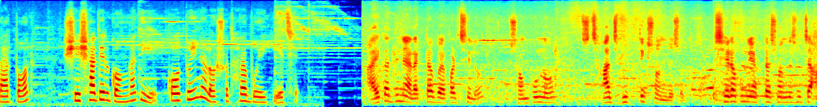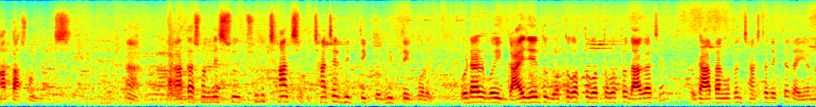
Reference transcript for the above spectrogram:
তারপর সে স্বাদের গঙ্গা দিয়ে কতই না রসধারা বয়ে গিয়েছে। আগেকার দিনে আর একটা ব্যাপার ছিল, সম্পূর্ণ ছাঁচ ভিত্তিক সন্দেশ হতো। সেরকমই একটা সন্দেশ হচ্ছে আতা সন্দেশ। হ্যাঁ আতা সন্দেশ শুধু ছাঁচ, ছাঁচের ভিত্তিক ভিত্তিক করে। ওটার ওই গায়ে যেহেতু গর্ত গর্ত গর্ত গর্ত দাগ আছে, ওটা আতার মতন ছাঁচটা দেখতে, তাই জন্য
